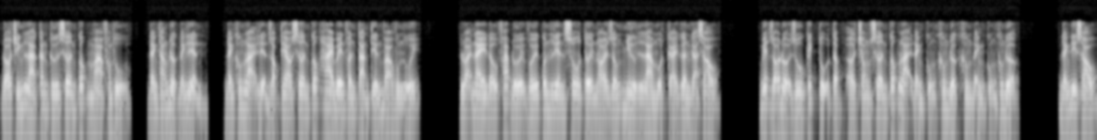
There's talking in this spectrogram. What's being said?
Đó chính là căn cứ sơn cốc mà phòng thủ, đánh thắng được đánh liền, đánh không lại liền dọc theo sơn cốc hai bên phân tán tiến vào vùng núi loại này đấu pháp đối với quân liên xô tới nói giống như là một cái gân gà sáu. Biết rõ đội du kích tụ tập ở trong sơn cốc lại đánh cũng không được, không đánh cũng không được. Đánh đi sáu.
